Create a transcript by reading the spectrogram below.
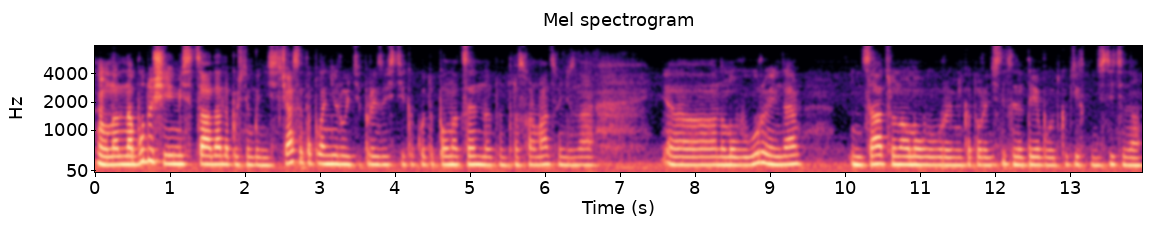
ну, на, на будущие месяца, да, допустим, вы не сейчас это планируете произвести, какую-то полноценную там, трансформацию, не знаю, э, на новый уровень, да, инициацию на новый уровень, который действительно требует каких-то действительно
